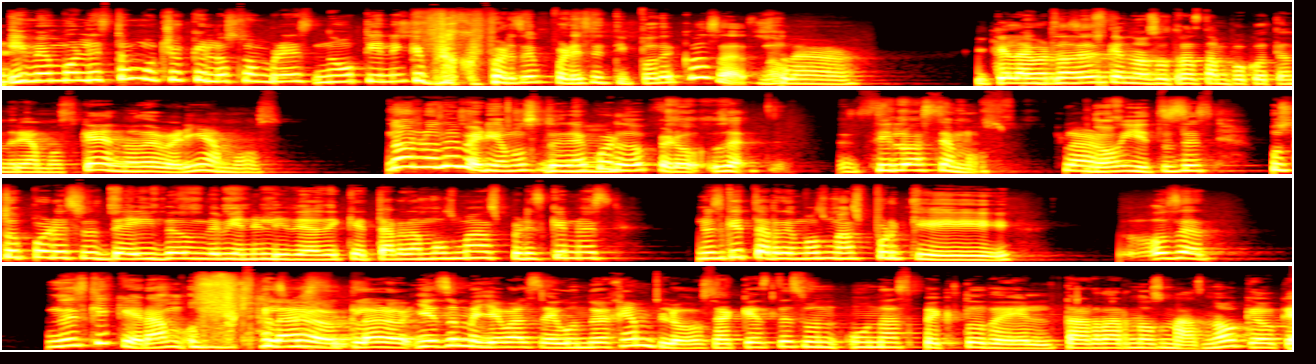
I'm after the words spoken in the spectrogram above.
Y me molesta mucho que los hombres no tienen que preocuparse por ese tipo de cosas, ¿no? Claro. Y que la verdad Entonces- es que nosotras tampoco tendríamos que, no deberíamos. No, no deberíamos, estoy de Ujú. acuerdo, pero o sea, sí lo hacemos, Claro. ¿no? Y entonces, justo por eso es de ahí de donde viene la idea de que tardamos más, pero es que no es, no es que tardemos más porque, o sea, no es que queramos. Claro, claro. Y eso me lleva al segundo ejemplo. O sea, que este es un, un aspecto del tardarnos más, ¿no? Que, ok,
